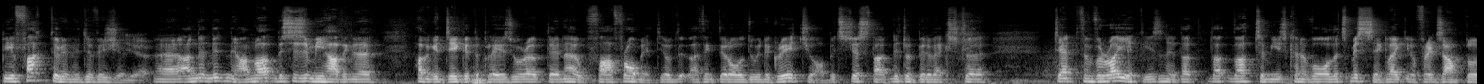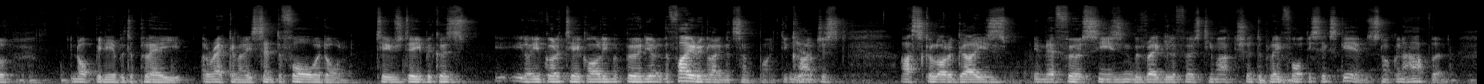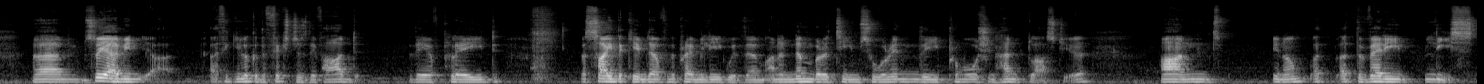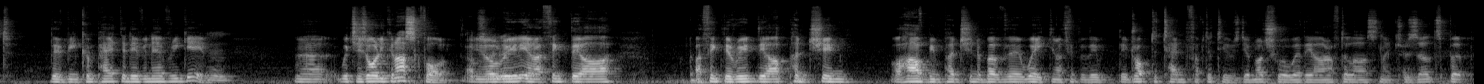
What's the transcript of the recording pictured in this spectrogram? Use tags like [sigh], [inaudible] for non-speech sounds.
be a factor in the division. Yeah. Uh, and then you know, I'm not. This isn't me having a having a dig at the players who are out there now. Far from it. You know, I think they're all doing a great job. It's just that little bit of extra depth and variety, isn't it? That that that to me is kind of all that's missing. Like you know, for example, not being able to play a recognised centre forward on Tuesday because you know you've got to take Oli McBurnie out of the firing line at some point. You can't Yeah. just ask a lot of guys in their first season with regular first team action to play 46 games. It's not going to happen. Um, so yeah, I mean, I think you look at the fixtures they've had. They have played a side that came down from the Premier League with them, and a number of teams who were in the promotion hunt last year. And you know, at, at the very least, they've been competitive in every game, uh, which is all you can ask for. You know, really, and I think they are. I think they re- they are punching or have been punching above their weight. You know, I think that they they dropped to tenth after Tuesday. I'm not sure where they are after last night's results, but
